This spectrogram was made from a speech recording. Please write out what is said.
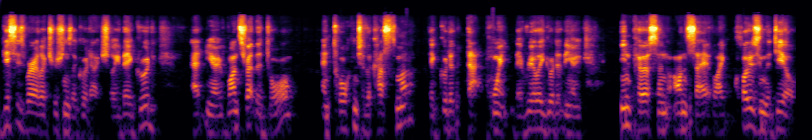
this is where electricians are good, actually. They're good at, you know, once you're at the door and talking to the customer, they're good at that point. They're really good at, you know, in person, on site, like closing the deal.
